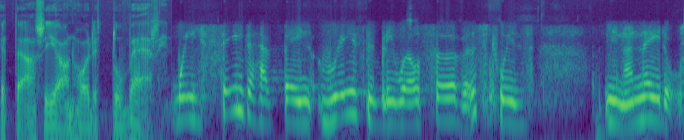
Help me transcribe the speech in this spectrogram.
että asia on hoidettu väärin. We seem to have been reasonably well serviced with you know, needles.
